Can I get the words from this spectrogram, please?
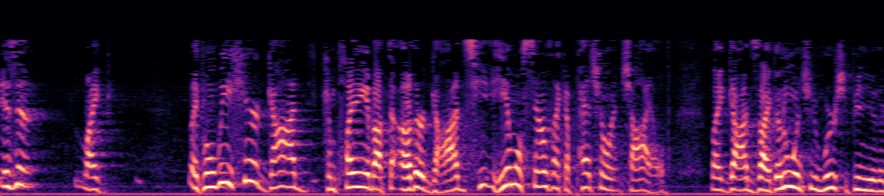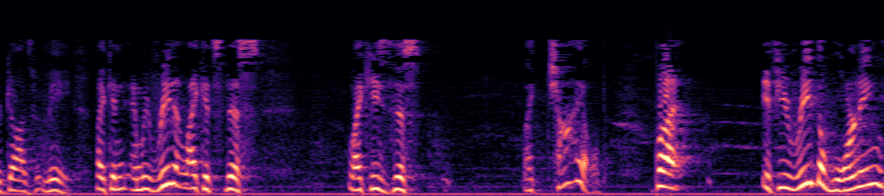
isn't like, like when we hear God complaining about the other gods, he, he almost sounds like a petulant child. Like God's like, I don't want you to worship any other gods but me. Like, and, and we read it like it's this, like he's this, like child. But if you read the warning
